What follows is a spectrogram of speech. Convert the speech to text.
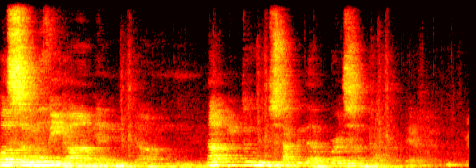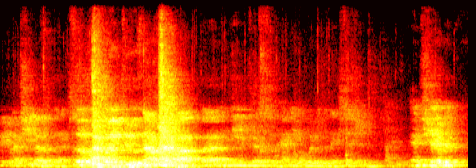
also moving um, and um, not be too stuck with the words on that. So I'm going to now wrap up uh, in the interest of handing over to the next session and share with,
